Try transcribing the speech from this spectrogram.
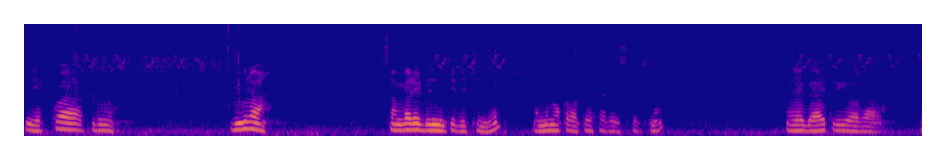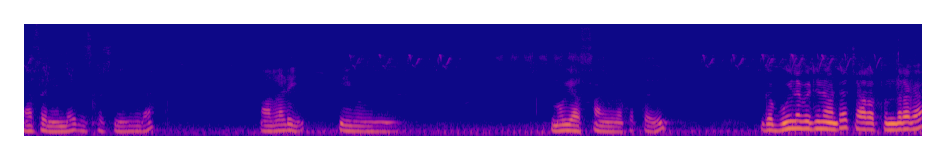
ఎక్కువ ఇప్పుడు ఇది కూడా సంగారెడ్డి నుంచి తెచ్చింది. అన్ని మొక్కలు ఒకేసారి తీసుకొచ్చిన. అదే గాయత్రి వాళ్ళ నర్సరీ ఉండే తీసుకొచ్చిన ఇది కూడా. ఆల్రెడీ ఇది మూగి వస్తాను కూడా కొత్తది. ఇంకా భూమిలో పెట్టినామంటే చాలా తొందరగా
